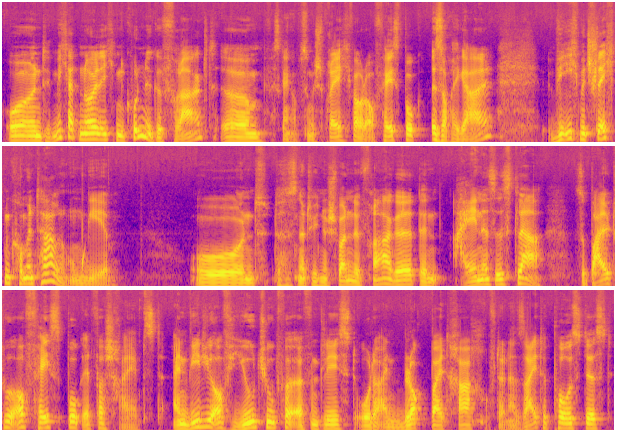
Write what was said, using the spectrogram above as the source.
und mich hat neulich ein Kunde gefragt, ähm, ich weiß gar nicht, ob es ein Gespräch war oder auf Facebook, ist auch egal, wie ich mit schlechten Kommentaren umgehe. Und das ist natürlich eine spannende Frage, denn eines ist klar, sobald du auf Facebook etwas schreibst, ein Video auf YouTube veröffentlichst oder einen Blogbeitrag auf deiner Seite postest,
